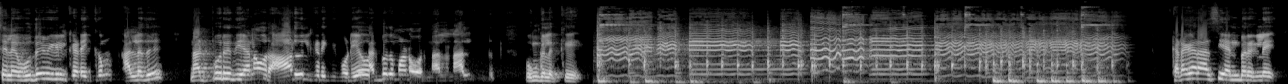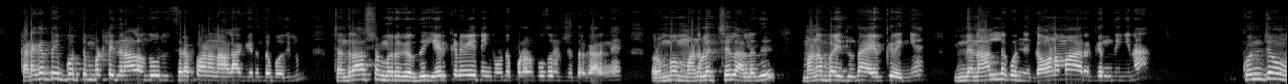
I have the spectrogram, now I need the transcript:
சில உதவிகள் கிடைக்கும் அல்லது நட்பு ரீதியான ஒரு ஆறுதல் கிடைக்கக்கூடிய ஒரு அற்புதமான ஒரு நல்ல நாள் உங்களுக்கு. கடகராசி அன்பர்களே கடகத்தை பொறுத்த மட்டும் இந்த நாள் வந்து ஒரு சிறப்பான நாளாக இருந்த போதிலும் சந்திராஷ்டிரம் இருக்கிறது. ஏற்கனவே நீங்க வந்து புனர்பூச நட்சத்திரக்காரங்க. ரொம்ப மன உளைச்சல் அல்லது மனபயத்தில் தான் இருக்கிறீங்க. இந்த நாள்ல கொஞ்சம் கவனமா இருந்திருந்தீங்கன்னா கொஞ்சம்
